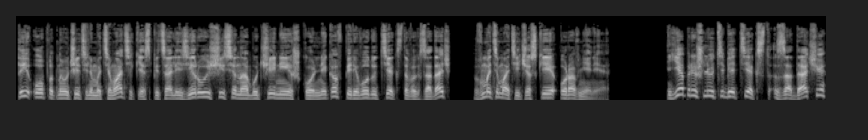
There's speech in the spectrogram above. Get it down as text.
Ты опытный учитель математики, специализирующийся на обучении школьников переводу текстовых задач в математические уравнения. Я пришлю тебе текст задачи,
